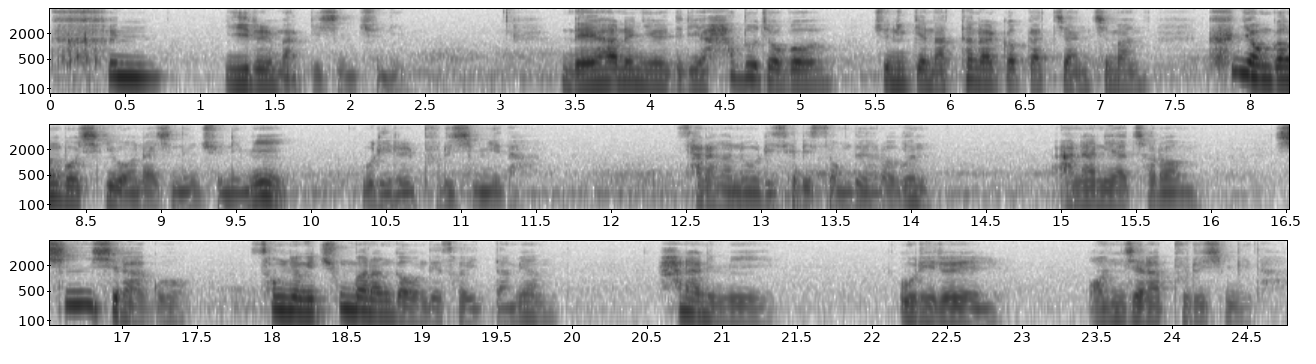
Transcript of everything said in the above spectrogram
큰 일을 맡기신 주님 내 하는 일들이 하도 적어 주님께 나타날 것 같지 않지만 큰 영광 보시기 원하시는 주님이 우리를 부르십니다. 사랑하는 우리 세비성도 여러분, 아나니아처럼 신실하고 성령이 충만한 가운데 서 있다면 하나님이 우리를 언제나 부르십니다.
